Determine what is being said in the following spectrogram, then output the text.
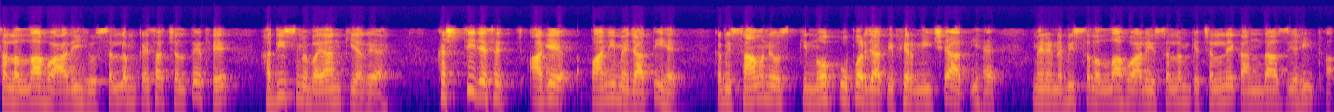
صلی اللہ علیہ وسلم کیسا چلتے تھے، حدیث میں بیان کیا گیا ہے۔ کشتی جیسے آگے پانی میں جاتی ہے، کبھی سامنے اس کی نوک اوپر جاتی، پھر نیچے آتی ہے۔ میرے نبی صلی اللہ علیہ وسلم کے چلنے کا انداز یہی تھا۔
